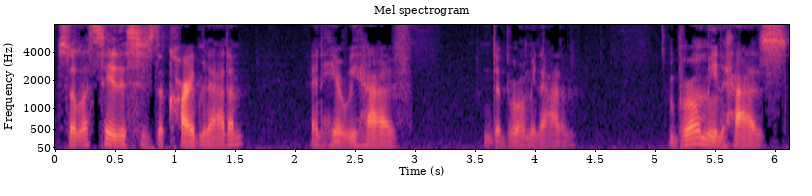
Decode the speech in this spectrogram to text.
So let's say this is the carbon atom, and here we have the bromine atom. Bromine has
